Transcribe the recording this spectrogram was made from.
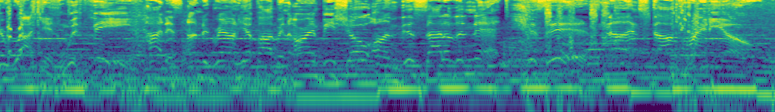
You're rocking with the hottest underground hip hop and R&B show on this side of the net. This is Nonstop Radio.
